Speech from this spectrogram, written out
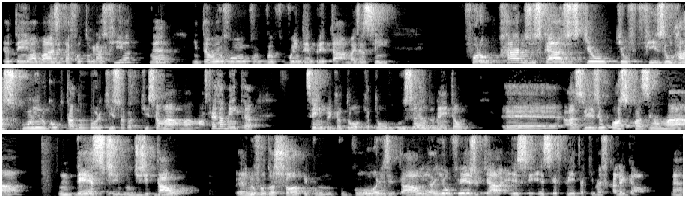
eu tenho a base da fotografia, né? Então eu vou, vou, vou interpretar. Mas assim, foram raros os casos que eu, que eu fiz um rascunho no computador, que isso, que isso é uma, uma, uma ferramenta sempre que eu tô, que eu tô usando, né? Então, é, às vezes eu posso fazer uma, um teste no digital, é, no Photoshop, com, com, cores e tal, e aí eu vejo que ah, esse, esse efeito aqui vai ficar legal. Né?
